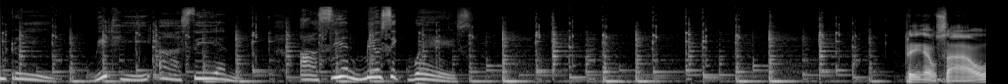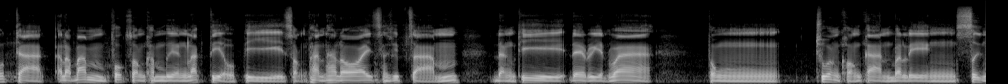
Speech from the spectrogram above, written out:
นตรี วิถีอาเซียน ASEAN Music Waysเพลงแอ่วสาวจากอัลบั้มโฟล์คซองคำเมืองรักเตี่ยวปี 2533 ดังที่ได้เรียนว่าตรงช่วงของการบรรเลงซึง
